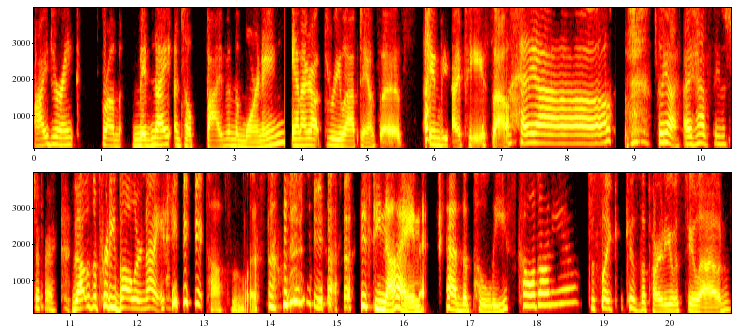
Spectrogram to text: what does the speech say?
I drank from midnight until five in the morning. And I got three lap dances in VIP. So, hey, so yeah, I have seen a stripper. That was a pretty baller night. Top of the list. yeah. 59 had the police called on you. Just like because the party was too loud.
